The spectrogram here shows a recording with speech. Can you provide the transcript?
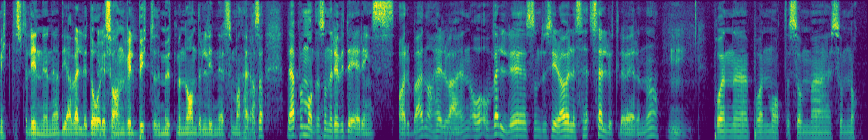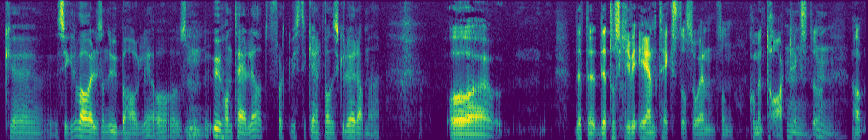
midterste linjene. De er veldig dårlige, så han vil bytte dem ut med noen andre linjer. som han altså, Det er på en måte en sånn revideringsarbeid da, hele veien. Og, og, veldig som du sier da, veldig selvutleverende. Mm. På, en, eh, på, en, måte som, eh, som nok uh, sikkert var veldig sånn ubehagelig og så, mm. uhåndterlig. At folk visste ikke helt hva de skulle gjøre med det. Og dette, dette å skrive én tekst og så en sånn kommentartekst mm. og, Han,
